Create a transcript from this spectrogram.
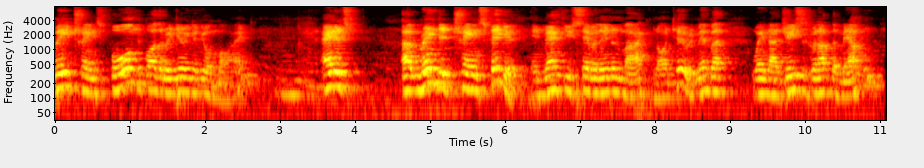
be transformed by the renewing of your mind. And it's uh, rendered transfigured in Matthew 17 and Mark 9 2. Remember when uh, Jesus went up the mountain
